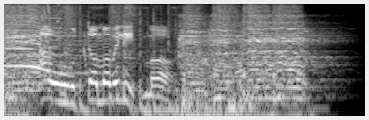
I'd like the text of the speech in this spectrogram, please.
automovilismo.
